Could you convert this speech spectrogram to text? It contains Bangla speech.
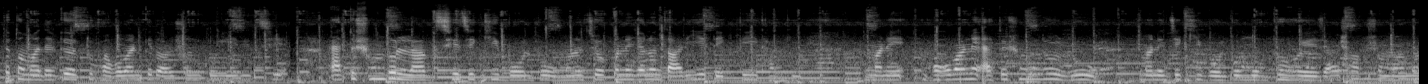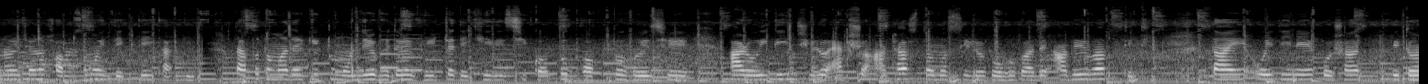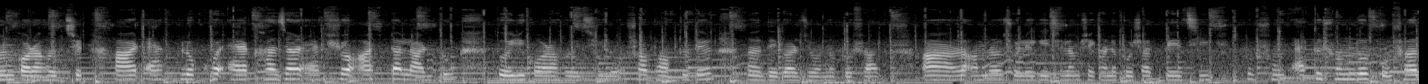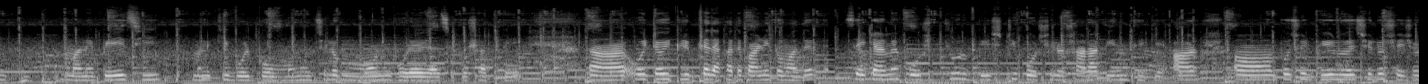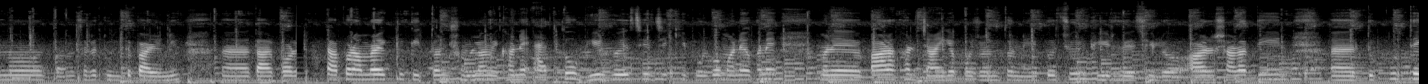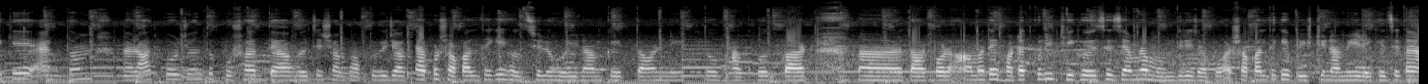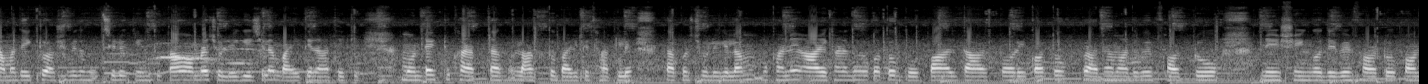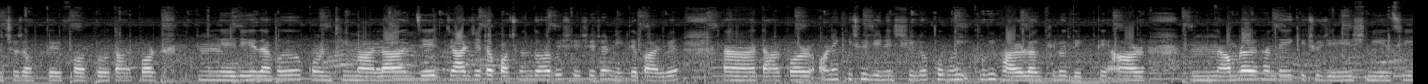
তো তোমাদেরকে একটু ভগবানকে দর্শন করিয়ে দিচ্ছি। এত সুন্দর লাগছে যে কি বলব, মনে হচ্ছে ওখানে যেন দাঁড়িয়ে দেখতেই থাকি। মানে ভগবানের এত সুন্দর রূপ মানে যে কি বলব, মুগ্ধ হয়ে যায় সব সময় মনে হয় যেন সবসময় দেখতেই থাকি। তারপর তোমাদেরকে একটু মন্দিরের ভেতরে ভিড়টা দেখিয়ে দিচ্ছি, কত ভক্ত হয়েছে। আর ওই দিন ছিল একশো আঠাশতম ছিল প্রভুপাদের আবির্ভাব তিথি। তাই ওই দিনে প্রসাদ বিতরণ করা হচ্ছে। আর এক লক্ষ এক হাজার একশো আটটা লাড্ডু তৈরি করা হয়েছিল। সব ভক্তদের দেবার জন্য প্রসাদ। আর আমরাও চলে গিয়েছিলাম, সেখানে প্রসাদ পেয়েছি। খুব এত সুন্দর প্রসাদ মানে পেয়েছি। মানে কি বলব, মনে হচ্ছিল মন ভরে গেছে প্রসাদ পেয়ে। ওইটা ওই ক্লিপটা দেখাতে পারিনি তোমাদের। সেই টাইমে প্রচুর বৃষ্টি পড়ছিল সারা দিন থেকে আর প্রচুর ভিড় হয়েছিল সেই জন্য সেটা তুলতে পারিনি। তারপর তারপর আমরা একটু কীর্তন শুনলাম। এখানে এত ভিড় হয়েছে যে কি বলব মানে ওখানে মানে পা রাখার জায়গা পর্যন্ত নেই, প্রচুর ভিড় হয়েছিল। আর সারা দিন দুপুর থেকে একদম রাত পর্যন্ত প্রসাদ দেওয়া হয়েছে সব ভক্তদের যত তারপর সকাল থেকেই হচ্ছিল হরিনাম কীর্তন, নৃত্য ভাগবত পাঠ তারপর আমাদের হঠাৎ করেই ঠিক হয়েছে যে আমরা মন্দিরে যাব। আর সকাল থেকে বৃষ্টি নামিয়ে রেখেছে, তাই আমাদের একটু অসুবিধা হচ্ছিল, কিন্তু তাও আমরা চলে গিয়েছিলাম বাড়িতে না থেকে। মনটা একটু খারাপ লাগতো বাড়িতে থাকলে। তারপর চলে গেলাম ওখানে। আর এখানে ধরো কত গোপাল, তারপরে কত রাধা মাধবের ফটো নৃসিংহদেবের ফটো পঞ্চতত্ত্বের ফটো তারপর উম, এইদিকে দেখো কণ্ঠিমালা যে যার যেটা পছন্দ হবে সে সেটা নিতে পারবে। তারপর অনেক কিছু জিনিস ছিল খুবই খুবই ভালো লাগছিল দেখতে। আর আমরা এখান থেকে কিছু জিনিস নিয়েছি।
